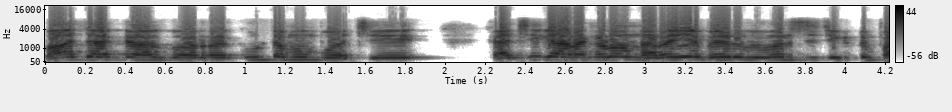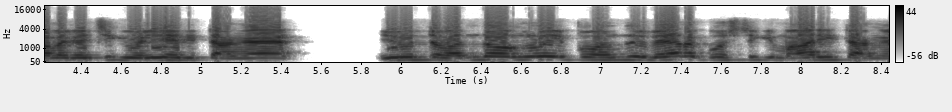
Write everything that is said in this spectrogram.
பாஜகவுக்கு வர்ற கூட்டமும் போச்சு. கட்சிக்காரங்களும் நிறைய பேர் விமர்சிச்சுக்கிட்டு பல கட்சிக்கு வெளியேறிட்டாங்க. இவர்கிட்ட வந்தவங்களும் இப்ப வந்து வேற கோஷ்டிக்கு மாறிட்டாங்க.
